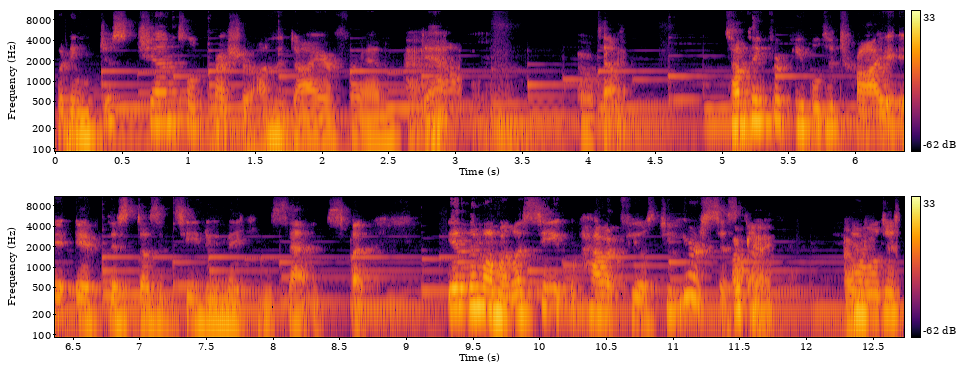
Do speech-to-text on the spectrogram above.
putting just gentle pressure on the diaphragm mm-hmm. down. Okay. So, something for people to try if this doesn't seem to be making sense. But in the moment, let's see how it feels to your system. Okay. okay. And we'll just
